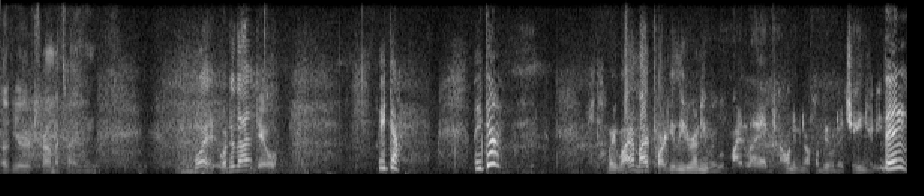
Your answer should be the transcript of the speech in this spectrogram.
of your traumatizing. What? What did I do? Lay down. Lay down. Wait, why am I party leader anyway with my lag? I don't even know if I'll be able to change anything. Then.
